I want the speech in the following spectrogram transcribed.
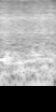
Thank you.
